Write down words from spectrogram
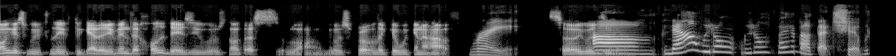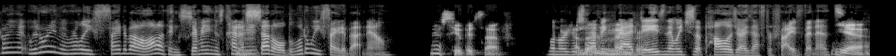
longest we've lived together. Even the holidays, it was not as long. It was probably like a week and a half. Right. So it was. uh, Um now we don't we don't fight about that shit. We don't even we don't even really fight about a lot of things. everything is kind of Mhm. settled. What do we fight about now? yeah, stupid stuff. When we're just having bad days and then we just apologize after five minutes. Yeah.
